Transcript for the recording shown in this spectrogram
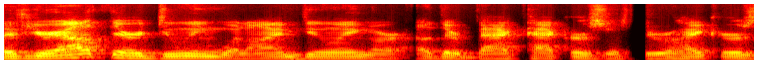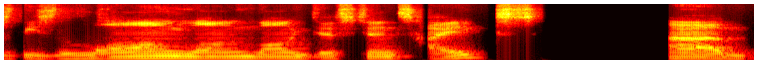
But if you're out there doing what I'm doing or other backpackers or through hikers, these long, long, long distance hikes, um,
